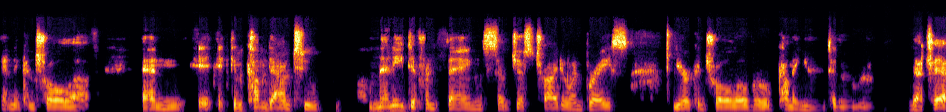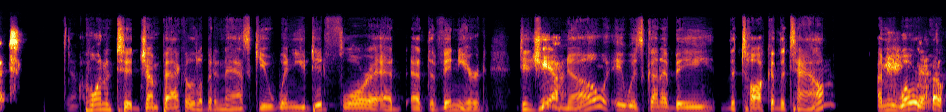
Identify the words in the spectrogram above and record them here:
in control of. And it, it can come down to many different things. So just try to embrace your control over coming into the room. That's it. I wanted to jump back a little bit and ask you when you did Flora at, at the Vineyard, did you yeah. know it was going to be the talk of the town? I mean, what? Were,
